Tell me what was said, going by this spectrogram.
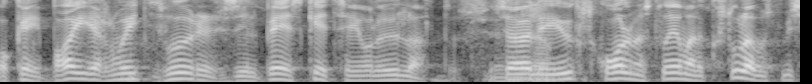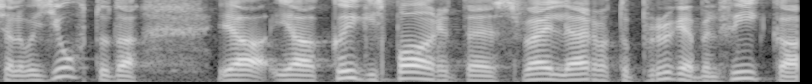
okei okay,, Bayern võitis võõrsil BSG-d, see ei ole üllatus, see oli üks kolmest võimalikust tulemust, mis seal võis juhtuda. ja, ja kõigis paarides, välja arvatud Brügge Benfica,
